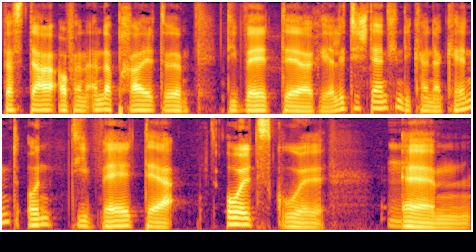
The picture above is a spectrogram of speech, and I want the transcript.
dass da aufeinander prallte die Welt der Reality-Sternchen, die keiner kennt, und die Welt der Oldschool Mhm. ähm,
